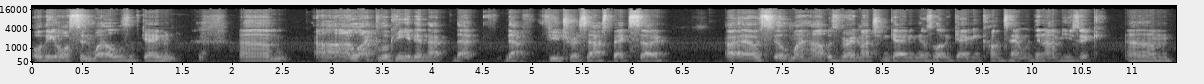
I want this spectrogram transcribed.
or the Orson Welles of gaming. Um, I like looking at it in that that that futurist aspect. So I, I was still my heart was very much in gaming. There was a lot of gaming content within our music, um,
